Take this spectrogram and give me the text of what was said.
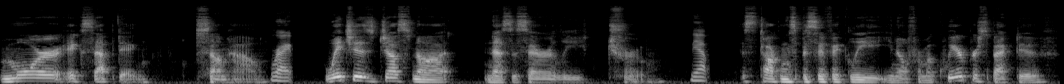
more accepting somehow. Right. Which is just not necessarily true. Yep. It's talking specifically, you know, from a queer perspective,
